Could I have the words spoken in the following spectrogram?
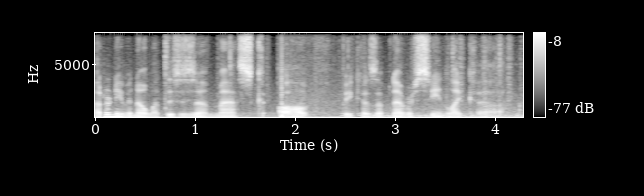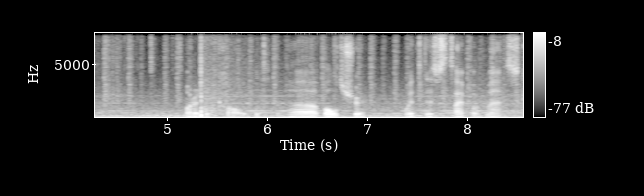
I don't even know what this is a mask of, because I've never seen like a... What are they called? A vulture with this type of mask.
